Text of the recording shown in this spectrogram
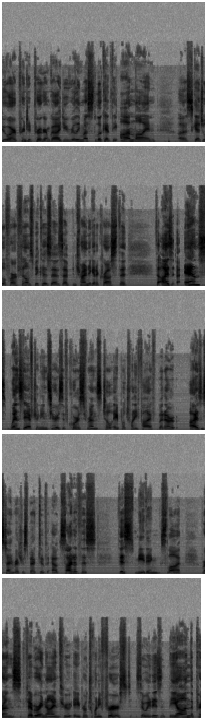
to our printed program guide, you really must look at the online uh, schedule for our films because as I've been trying to get across, the the Anne's Wednesday afternoon series, of course, runs till April 25, but our Eisenstein retrospective outside of this this meeting slot runs February 9 through April 21st, so it isn't beyond the pr-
